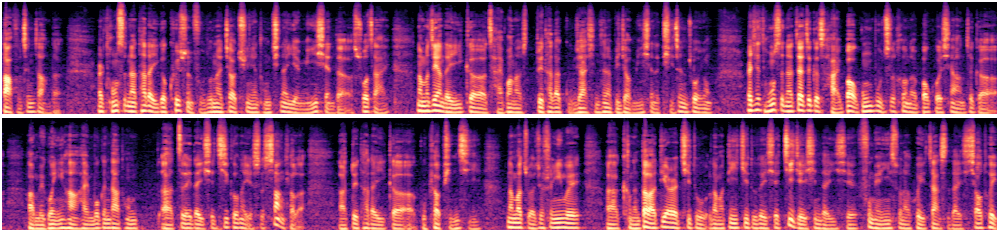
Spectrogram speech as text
大幅增长的，而同时呢，它的一个亏损幅度呢较去年同期呢也明显的缩窄，那么这样的一个财报呢，对它的股价形成了比较明显的提振作用，而且同时呢，在这个财报公布之后呢，包括像这个啊美国银行还有摩根大通呃之类的一些机构呢，也是上调了。啊，对它的一个股票评级，那么主要就是因为，呃，可能到了第二季度，那么第一季度的一些季节性的一些负面因素呢，会暂时的消退。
